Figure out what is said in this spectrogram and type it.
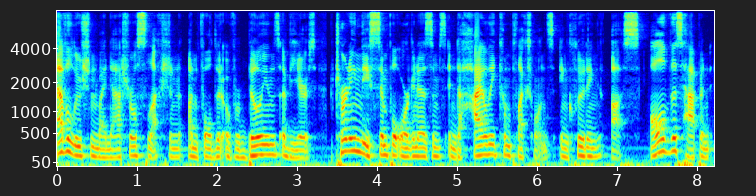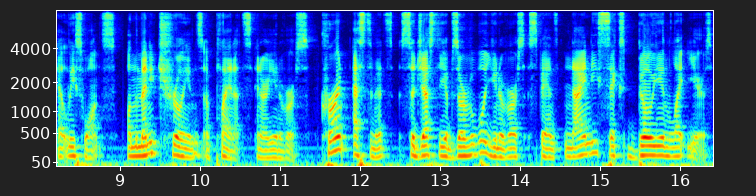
Evolution by natural selection unfolded over billions of years, turning these simple organisms into highly complex ones, including us. All of this happened at least once, on the many trillions of planets in our universe. Current estimates suggest the observable universe spans 96 billion light years,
